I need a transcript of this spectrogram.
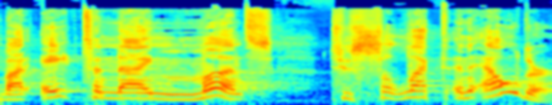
about eight to nine months to select an elder.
